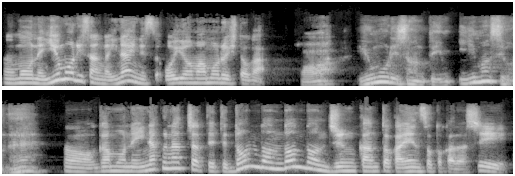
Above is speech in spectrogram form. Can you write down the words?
もうね、湯守さんがいないんです。お湯を守る人が。あ、湯守さんって言いますよね。そうがもうね、いなくなっちゃってて、どんどんどんどん循環とか塩素とかだし、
